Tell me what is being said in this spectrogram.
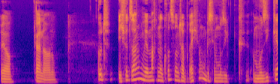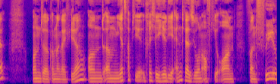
Ja, keine Ahnung. Gut, ich würde sagen, wir machen eine kurze Unterbrechung, ein bisschen Musik, Musik und äh, kommen dann gleich wieder. Und ähm, jetzt habt ihr, kriegt ihr hier die Endversion auf die Ohren von Free,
